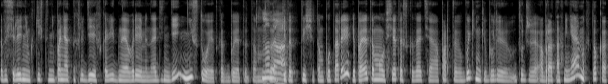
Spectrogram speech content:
заселением каких-то непонятных людей в ковидное время на один день не стоит, как бы это там ну, да. какие-то тысячи, там полторы, и поэтому все, так сказать, апарты в букинге были тут же обратно отменяемы, как только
